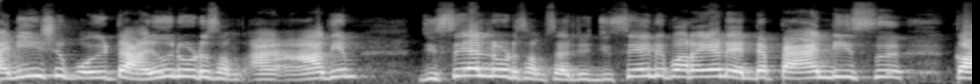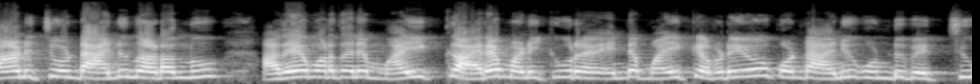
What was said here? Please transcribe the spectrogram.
അനീഷ് പോയിട്ട് അനുവിനോട് ആദ്യം ജിസേലിനോട് സംസാരിച്ചു. ജിസേൽ പറയാൻ എന്റെ പാന്റീസ് കാണിച്ചുകൊണ്ട് അനു നടന്നു. അതേപോലെ തന്നെ മൈക്ക് അരമണിക്കൂർ എന്റെ മൈക്ക് എവിടെയോ കൊണ്ട് അനു കൊണ്ട് വെച്ചു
